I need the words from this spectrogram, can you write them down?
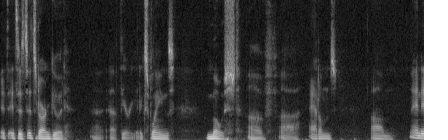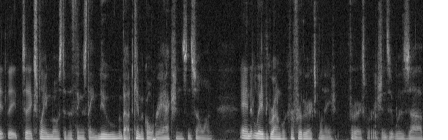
it, it's it's it's darn good uh, theory. It explains most of uh, atoms, um, and it, it explained most of the things they knew about chemical reactions and so on, and it laid the groundwork for further explanation, further explorations. It was uh,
